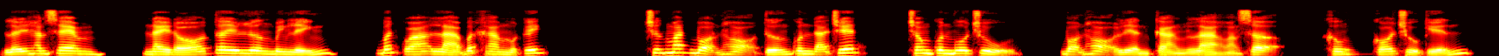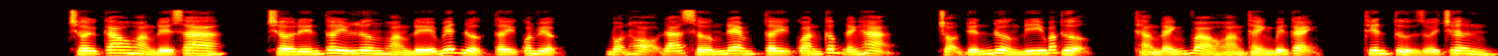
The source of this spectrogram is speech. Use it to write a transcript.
Lấy hắn xem, này đó Tây lương binh lính, bất quá là bất kham một kích. Trước mắt bọn họ tướng quân đã chết, trong quân vô chủ, bọn họ liền càng là hoảng sợ, không có chủ kiến. Trời cao hoàng đế xa, chờ đến Tây Lương hoàng đế biết được Tây quan việc, bọn họ đã sớm đem Tây quan cấp đánh hạ, chọn tuyến đường đi Bắc Thượng, thẳng đánh vào hoàng thành bên cạnh, thiên tử dưới chân,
